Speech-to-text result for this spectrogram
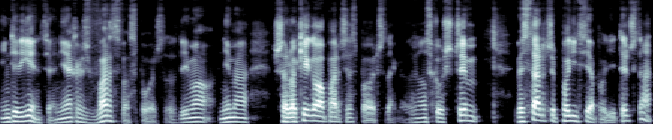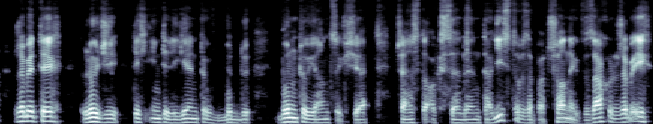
inteligencja, nie jakaś warstwa społeczna, nie ma, nie ma szerokiego oparcia społecznego. W związku z czym wystarczy policja polityczna, żeby tych ludzi, tych inteligentów buntujących się, często oksydentalistów, zapatrzonych w Zachód, żeby ich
